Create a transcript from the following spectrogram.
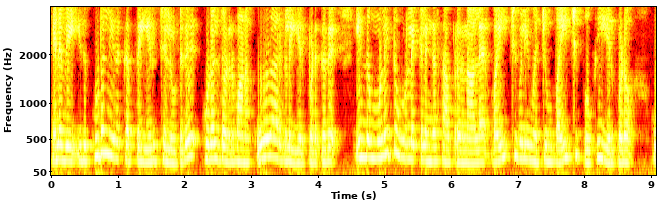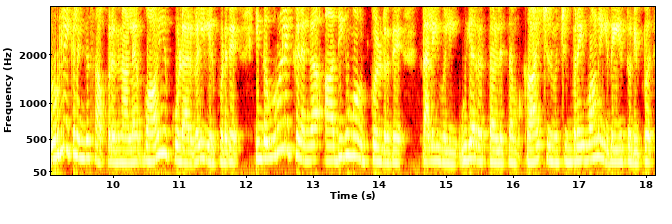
எனவே இது குடல் இறக்கத்தை எரிச்சலூட்டுது குடல் தொடர்பான கோளாறுகளை ஏற்படுத்துது. இந்த முளைத்த உருளைக்கிழங்க சாப்பிடறதுனால வயிற்று வலி மற்றும் வயிற்றுப்போக்கு ஏற்படும். உருளைக்கிழங்கு சாப்பிடுறதுனால வாயு கோளாறுகள் ஏற்படுது. இந்த உருளைக்கிழங்க அதிகமா உட்கொள்றது தலைவலி உயர் ரத்த அழுத்தம் காய்ச்சல் மற்றும் விரைவான இதய துடிப்பு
